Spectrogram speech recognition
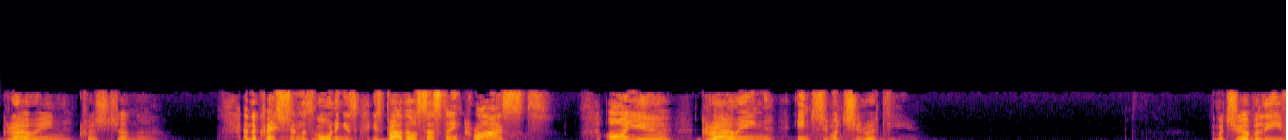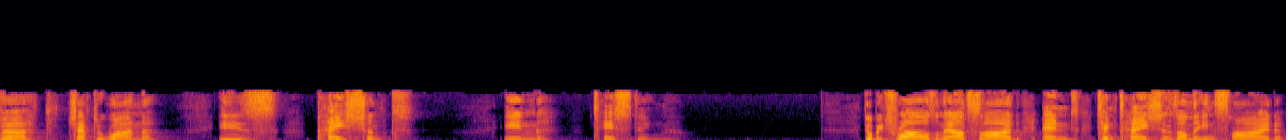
growing Christian. And the question this morning is, is brother or sister in Christ, are you growing into maturity? The mature believer, chapter 1, is patient in testing. There'll be trials on the outside and temptations on the inside.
